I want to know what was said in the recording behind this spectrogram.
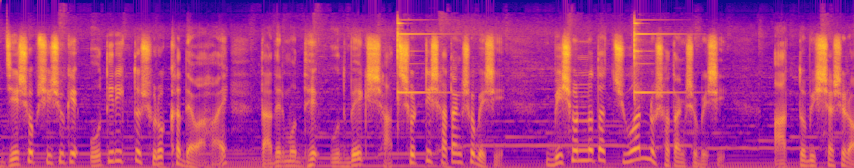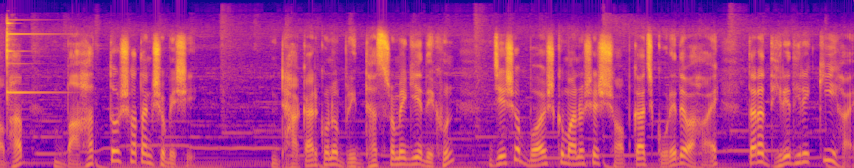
যেসব শিশুকে অতিরিক্ত সুরক্ষা দেওয়া হয়, তাদের মধ্যে উদ্বেগ সাতষট্টি শতাংশ বেশি, বিষণ্ণতা চুয়ান্ন শতাংশ বেশি, আত্মবিশ্বাসের অভাব বাহাত্তর শতাংশ বেশি। ঢাকার কোনো বৃদ্ধাশ্রমে গিয়ে দেখুন, যেসব বয়স্ক মানুষের সব কাজ করে দেওয়া হয়, তারা ধীরে ধীরে কি হয়?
